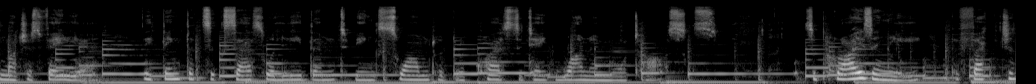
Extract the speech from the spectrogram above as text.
much as failure they think that success will lead them to being swamped with requests to take one or more tasks. Surprisingly, perfection,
